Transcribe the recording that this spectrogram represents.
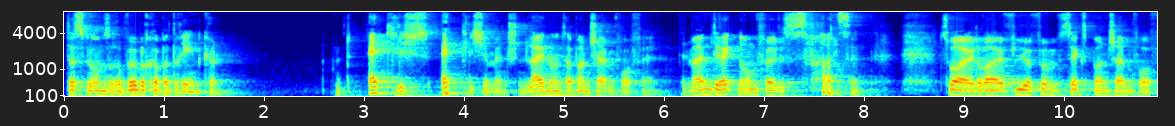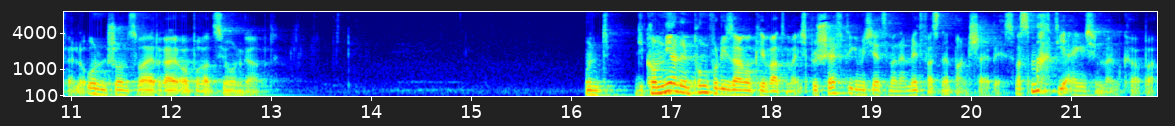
dass wir unsere Wirbelkörper drehen können. Und etlich, etliche Menschen leiden unter Bandscheibenvorfällen. In meinem direkten Umfeld ist es Wahnsinn. Zwei, drei, vier, fünf, sechs Bandscheibenvorfälle und schon zwei, drei Operationen gehabt. Und die kommen nie an den Punkt, wo die sagen, okay, warte mal, ich beschäftige mich jetzt mal damit, was eine Bandscheibe ist. Was macht die eigentlich in meinem Körper?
